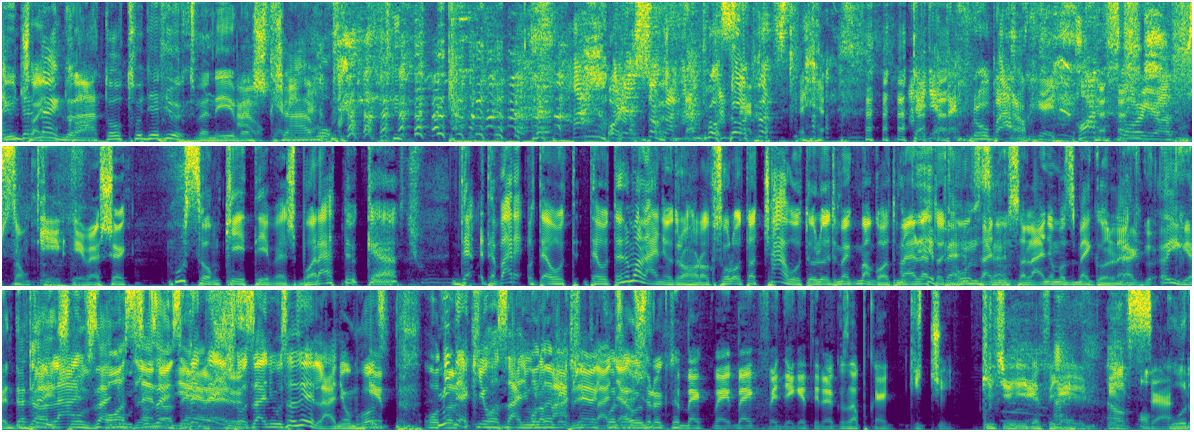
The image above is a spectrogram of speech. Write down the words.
Igen, de csajokkal. meglátod, hogy egy 50 éves csávó... Olyan sokat nem gondolkoztam. Tegyetek próbára. Hadd szóljon! 22 évesek. 22 éves barátnőkkel, de, de várj, te ott, te ott nem a lányodra haragszol, ott a csávót ölöd meg magad mellett, hogy éppen hozzányúlsz a lányom, az megöllek. Meg, igen, de, De te is az hozzányúlsz az lenne az De te is hozzányúlsz az én lányomhoz. Épp oda- Mindenki hozzányúl a másik lányához. és rögtön meg, meg, megfegyegetinek az apukák kicsi. Kicsi, ide figyelj. Akkor-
